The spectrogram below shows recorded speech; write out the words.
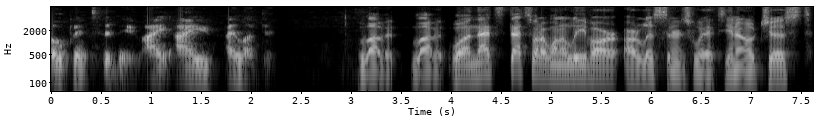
open to the new. I I, I loved it. Love it. Love it. Well, and that's that's what I want to leave our our listeners with, you know, just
